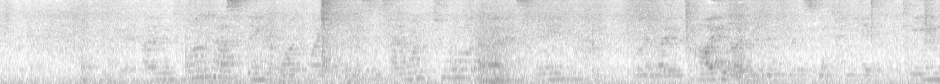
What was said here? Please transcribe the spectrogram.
Okay, and one last thing about mindfulness is I want to uh, explain or like highlight the difference between being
